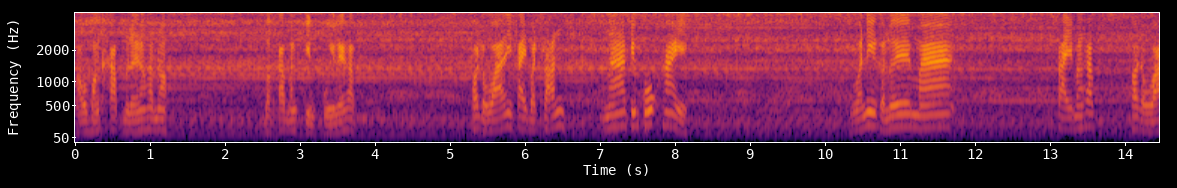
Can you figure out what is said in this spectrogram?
เอาบังคับมาเลยนะครับเนาะบังคับมันกินปุ๋ยเลยครับเพอต่อว้านี่ใส่บัตรสันนาสิพุกให้ วันนี้ก็เลยมาใส่มันครับพอดหวา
